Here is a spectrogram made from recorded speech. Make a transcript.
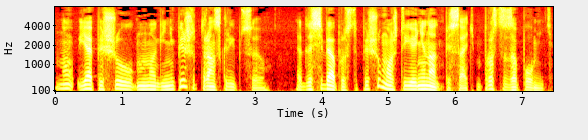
Ну, я пишу, многие не пишут транскрипцию. Я для себя просто пишу, может ее не надо писать, просто запомнить.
